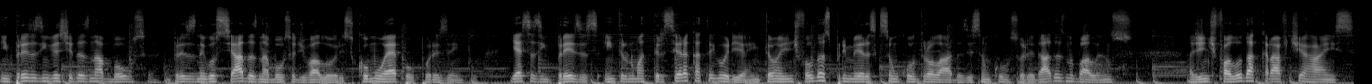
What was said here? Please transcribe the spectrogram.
empresas investidas na bolsa, empresas negociadas na bolsa de valores, como Apple, por exemplo. E essas empresas entram numa terceira categoria. Então a gente falou das primeiras que são controladas e são consolidadas no balanço. A gente falou da Kraft Heinz,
